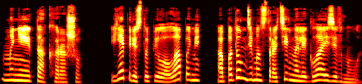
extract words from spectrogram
Мне и так хорошо. Я переступила лапами, а потом демонстративно легла и зевнула.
